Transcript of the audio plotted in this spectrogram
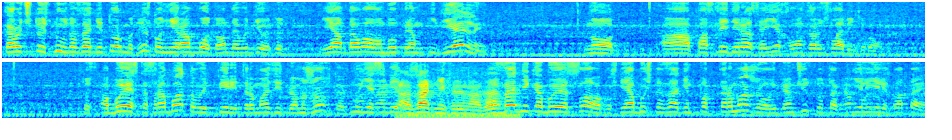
короче, то есть нужно задний тормоз, не что он не работал, надо его делать. То есть я отдавал, он был прям идеальный, но а последний раз я ехал, он, короче, слабенький был. То есть АБС срабатывает, перед тормозит прям жестко. Ну, я себе... А задний хрена, да? А задник АБС слабо, потому что я обычно задним подтормаживал и прям чувствую так, еле-еле хватает.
